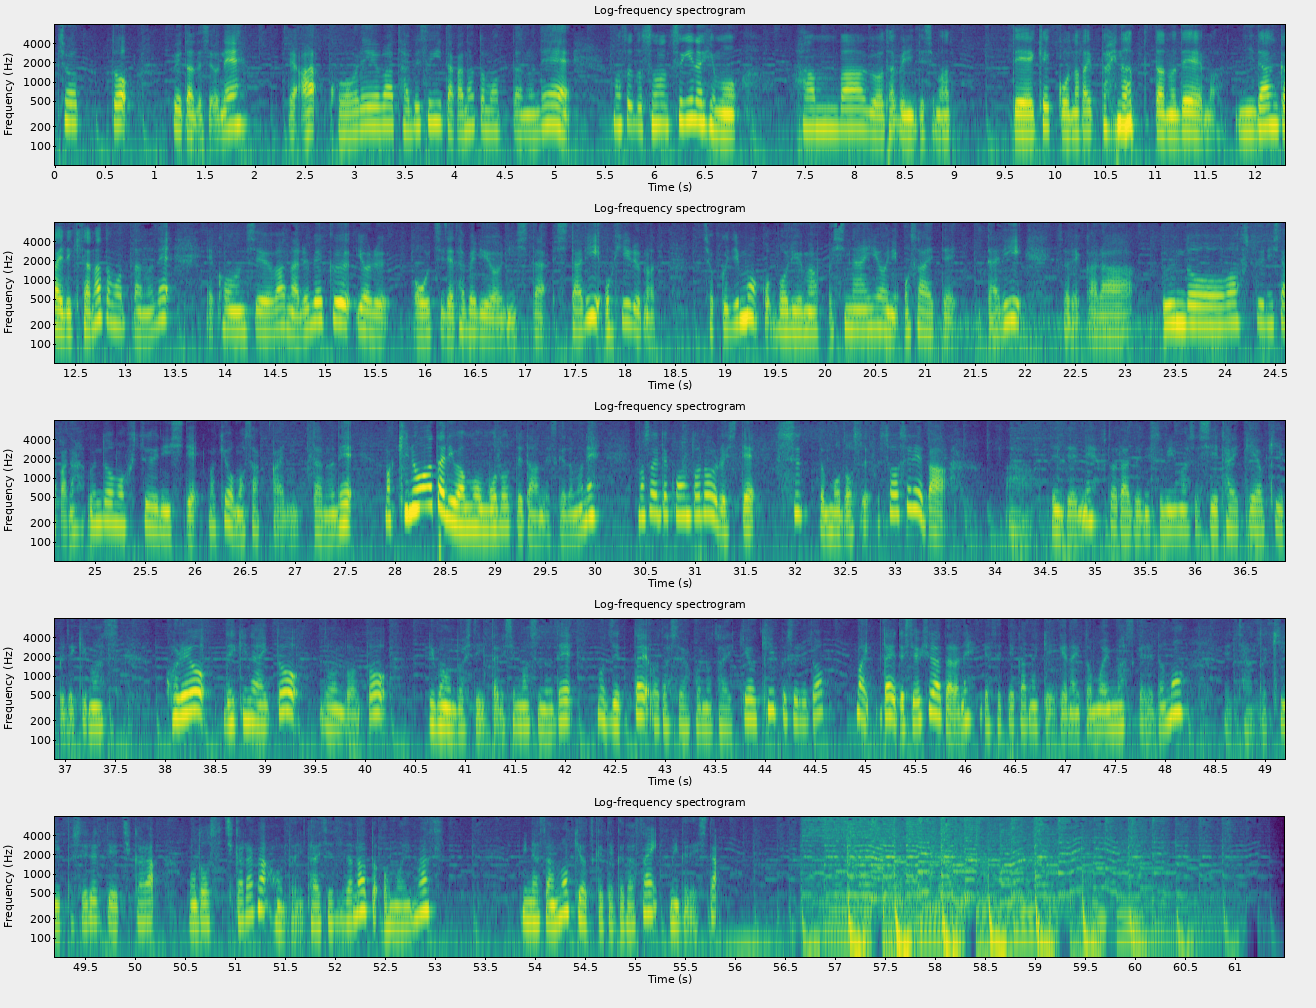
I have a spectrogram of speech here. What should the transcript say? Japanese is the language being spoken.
ちょっと増えたんですよね。であこれは食べ過ぎたかなと思ったので、まあ、ちょっとその次の日もハンバーグを食べに行ってしまってって結構お腹いっぱいになってたので、まあ、2段階できたなと思ったので今週はなるべく夜お家で食べるようにしたしたりお昼の食事もこうボリュームアップしないように抑えていたりそれから運動は普通にしたかな。運動も普通にして、まあ、今日もサッカーに行ったので、まあ、昨日あたりはもう戻ってたんですけどもね、まあ、それでコントロールしてスッと戻す。そうすればあ全然ね太らずに済みますし体型をキープできます。これをできないとどんどんとリバウンドしていったりしますのでもう絶対私はこの体型をキープすると、まあ、ダイエットしてる人だったらね痩せていかなきゃいけないと思いますけれどもえちゃんとキープするっていう力戻す力が本当に大切だなと思います。皆さんも気をつけてください。メグでした。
